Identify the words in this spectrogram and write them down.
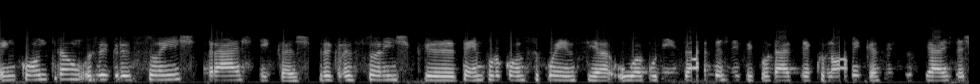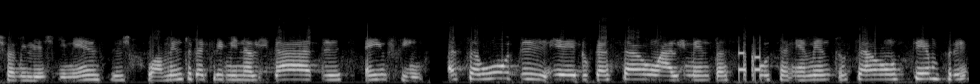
encontram regressões drásticas, regressões que têm por consequência o agudizar das dificuldades económicas e sociais das famílias guinenses, o aumento da criminalidade, enfim. A saúde e a educação, a alimentação, o saneamento são sempre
